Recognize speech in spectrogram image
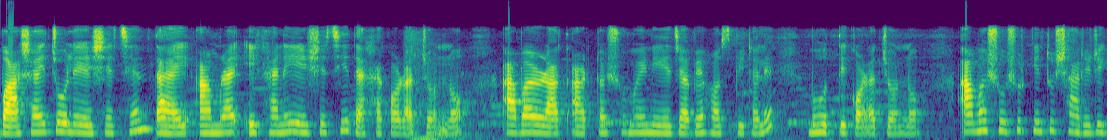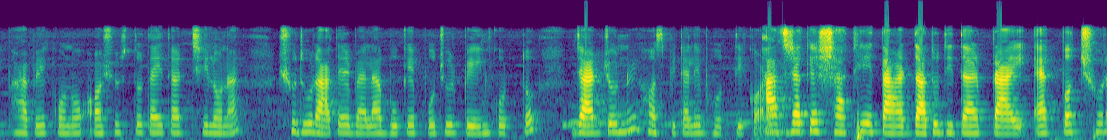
বাসায় চলে এসেছেন, তাই আমরা এখানে এসেছি দেখা করার জন্য। আবার রাত আটটার সময় নিয়ে যাবে হসপিটালে ভর্তি করার জন্য। আমার শ্বশুর কিন্তু শারীরিকভাবে কোনো অসুস্থতাই তার ছিল না। শুধু রাতের বেলা বুকে প্রচুর পেইন করত, যার জন্যই হসপিটালে ভর্তি করা। আজরাকের সাথে তার দাদু দিদার প্রায় এক বছর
